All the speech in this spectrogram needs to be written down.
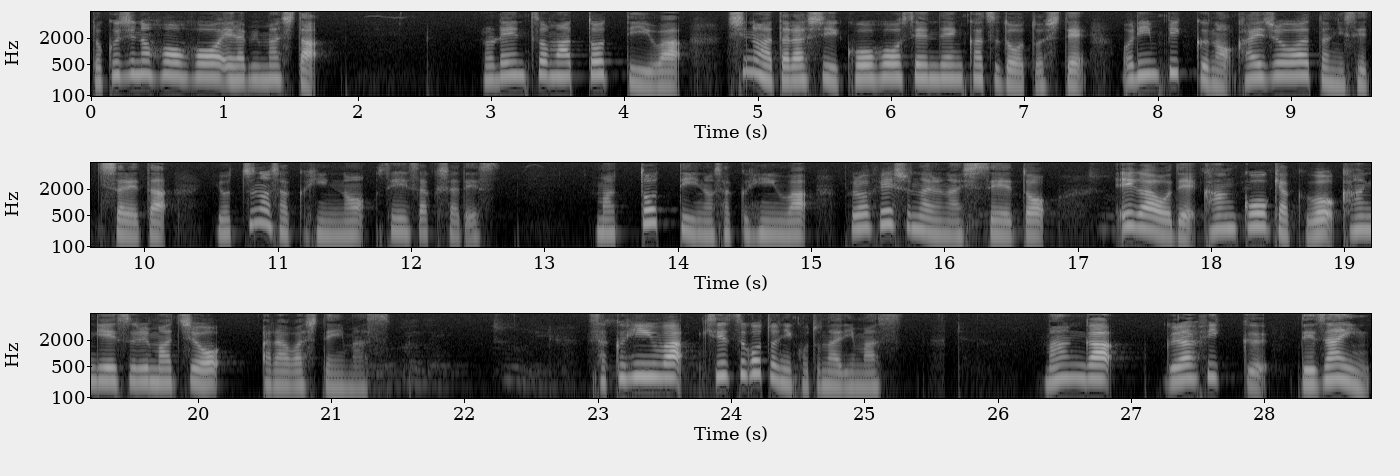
独自の方法を選びました。ロレンツォ・マットッティは市の新しい広報宣伝活動としてオリンピックの会場アートに設置された4つの作品の制作者です。マットッティの作品はプロフェッショナルな姿勢と笑顔で観光客を歓迎する街を表しています。作品は季節ごとに異なります。漫画グラフィックデザイン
